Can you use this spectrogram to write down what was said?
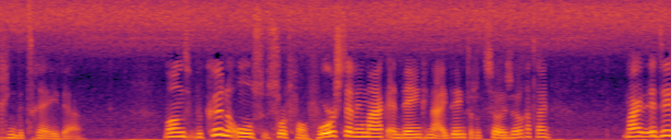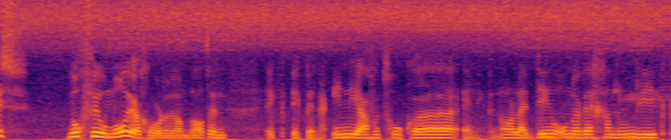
ging betreden. Want we kunnen ons een soort van voorstelling maken en denken, nou ik denk dat het sowieso gaat zijn. Maar het is nog veel mooier geworden dan dat. En ik, ik ben naar India vertrokken en ik ben allerlei dingen onderweg gaan doen die ik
